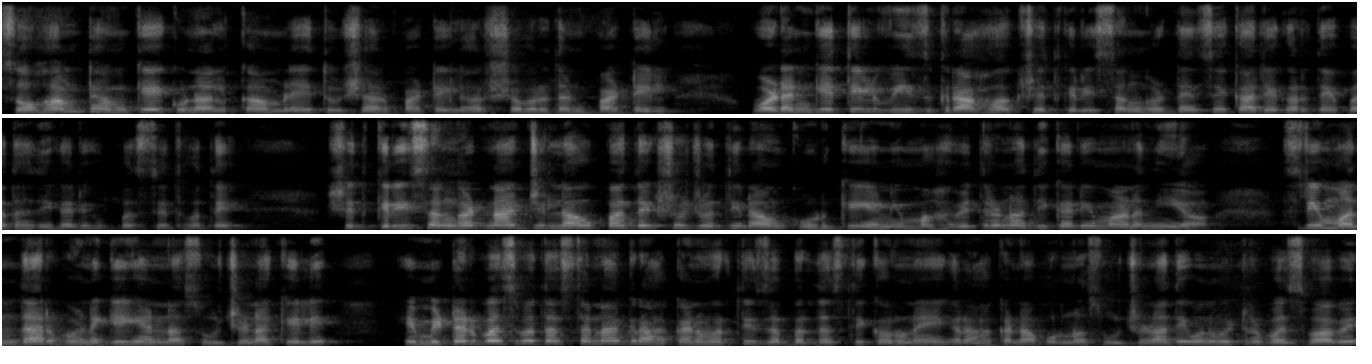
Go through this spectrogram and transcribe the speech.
Soham Thamke Kunal Kamble Tushar Patil Harshvardhan Patil वडणगेतील वीज ग्राहक शेतकरी संघटनेचे कार्यकर्ते पदाधिकारी उपस्थित होते. शेतकरी संघटना जिल्हा उपाध्यक्ष ज्योतिराम घोडके यांनी महावितरण अधिकारी माननीय श्री मंदार भणगे यांना सूचना केली. हे मीटर बसवत असताना ग्राहकांवरती जबरदस्ती करू नये. ग्राहकांना पूर्ण सूचना देऊन मीटर बसवावे.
